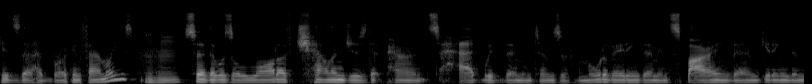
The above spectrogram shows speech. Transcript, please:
kids that had broken families, so there was a lot of challenges that parents had with them in terms of motivating them, inspiring them, getting them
